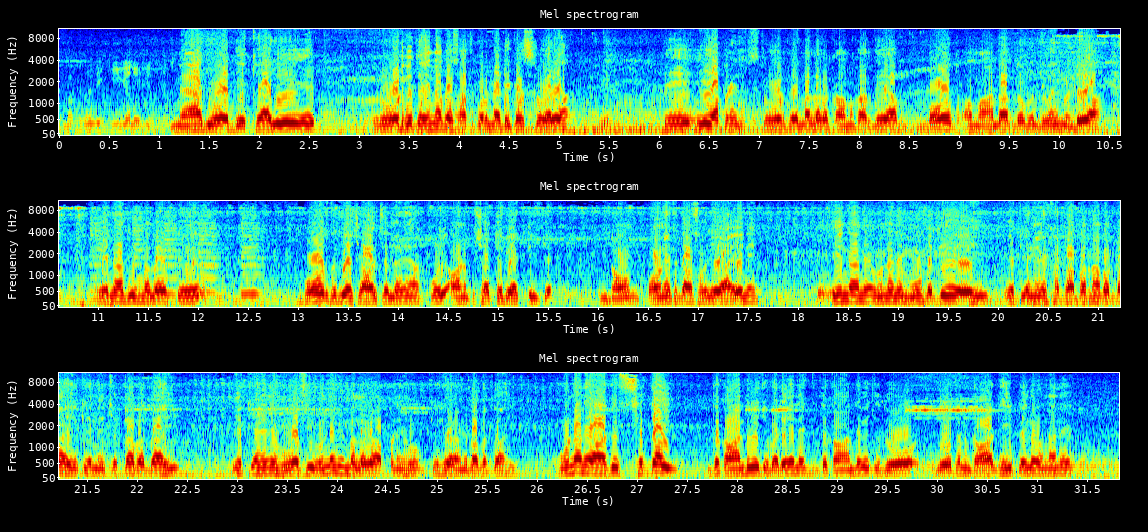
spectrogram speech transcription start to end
ਮਕਸਦ ਦੀ ਕੀ ਗੱਲ ਹੋ ਗਈ? ਮੈਂ ਜੋ ਦੇਖਿਆ ਜੀ ਇਹ ਰੋਡ ਦੇ ਤੇ ਇਹਨਾਂ ਦਾ ਸਤਪੁਰ ਮੈਡੀਕਲ ਸਟੋਰ ਆ। ਤੇ ਇਹ ਆਪਣੇ ਸਟੋਰ ਤੇ ਮਤਲਬ ਕੰਮ ਕਰਦੇ ਆ ਬਹੁਤ ਇਮਾਨਦਾਰ ਦੋਵੇਂ ਦੋਵੇਂ ਮੁੰਡੇ ਆ। ਇਹਨਾਂ ਦੀ ਮਤਲਬ ਕਿ ਬਹੁਤ ਵਧੀਆ ਚਾਲ ਚੱਲਣ ਆ। ਕੋਈ ਅਣਪਛਾਤੇ ਵਿਅਕਤੀ ਚ ਨੌ ਪੌਣੇ ਕੁ ਦਸ ਵਜੇ ਆਏ ਨੇ ਤੇ ਇਹਨਾਂ ਨੇ ਉਹਨਾਂ ਨੇ ਮੂੰਹ ਬੱਧੇ ਹੋਏ ਸੀ। ਇੱਕ ਇਹਨਾਂ ਨੇ ਖੱਟਾ ਪਰਨਾ ਬੱਧਾ ਸੀ, ਇੱਕ ਇਹਨਾਂ ਨੇ ਚਿੱਟਾ ਬੱਧਾ ਸੀ। ਇੱਕ ਇਹਨਾਂ ਨੇ ਹੋਰ ਸੀ, ਉਹਨੇ ਵੀ ਮਤਲਬ ਆਪਣੇ ਉਹ ਕਿਸੇ ਰੰਗ ਦਾ ਬੱਧਾ ਸੀ। ਉਹਨਾਂ ਨੇ ਆ ਕੇ ਸਿੱਧਾ ਹੀ ਦੁਕਾਨ ਦੇ ਵਿੱਚ ਵੜੇ ਨੇ। ਦੁਕਾਨ ਦੇ ਵਿੱਚ ਦੋ ਦੋ ਤਿੰਨ ਗਾਹਕ ਸੀ। ਪਹਿਲਾਂ ਉਹਨਾਂ ਨੇ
